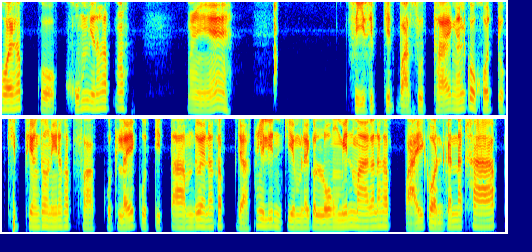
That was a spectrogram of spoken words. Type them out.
คอยครับ ก็คุ้มอยู่นะครับเอ้าแหมสี่สิบเจ็ดบาทสุดท้าย งั้นก็ขอจบคลิปเพียงเท่านี้นะครับ ฝากกดไลค์ กดติดตามด้วยนะครับ อยากให้เล่นเกมอะไรก็ลงเม้นต์มากันนะครับ ไปก่อนกันนะครับ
